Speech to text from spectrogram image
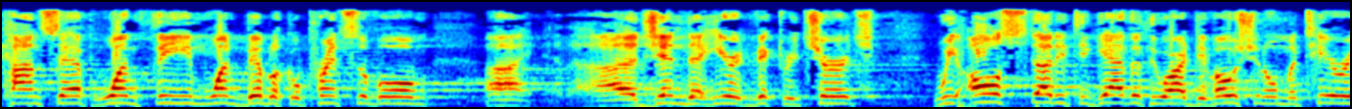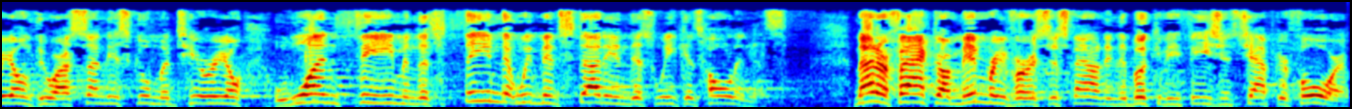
concept, one theme, one biblical principle uh, uh, agenda here at Victory Church. We all study together through our devotional material and through our Sunday school material one theme, and the theme that we've been studying this week is holiness. Matter of fact, our memory verse is found in the book of Ephesians chapter 4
